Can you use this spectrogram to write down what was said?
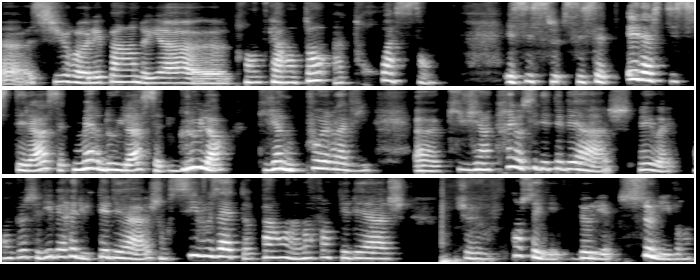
euh, sur euh, les pains d'il y a 30, euh, 40 ans à 300. Et c'est cette élasticité-là, cette merdouille-là, cette glu-là qui vient nous pourrir la vie, qui vient créer aussi des TDAH. Et ouais, on peut se libérer du TDAH. Donc, si vous êtes parent d'un enfant TDAH, je vais vous conseiller de lire ce livre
